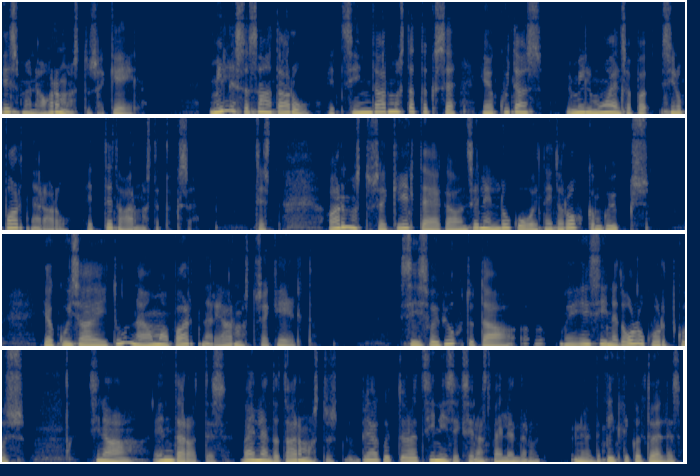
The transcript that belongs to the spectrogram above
esmane armastuse keel. Millest sa saad aru, et sind armastatakse ja kuidas või mil moel saab sinu partner aru, et teda armastatakse? sest armastuse keeltega on selline lugu, et neid on rohkem kui üks. ja kui sa ei tunne oma partneri armastuse keelt, siis võib juhtuda või esineda olukord, kus sina enda arvates väljendad armastust, peaaegu et oled siniseks ennast väljendanud, nii-öelda piltlikult öeldes,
